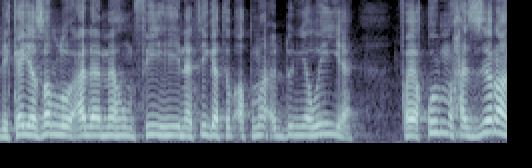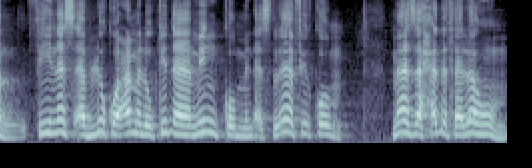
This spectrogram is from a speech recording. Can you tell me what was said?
لكي يظلوا على ما هم فيه نتيجة الأطماع الدنيوية. فيقول محذرا في ناس قبلكم عملوا كده منكم من أسلافكم ماذا حدث لهم؟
